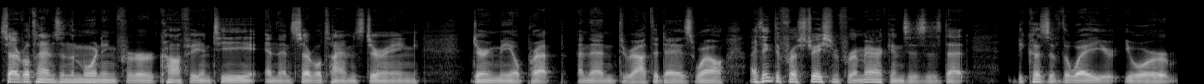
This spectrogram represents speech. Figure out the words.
several times in the morning for coffee and tea, and then several times during during meal prep, and then throughout the day as well. I think the frustration for Americans is is that because of the way your your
